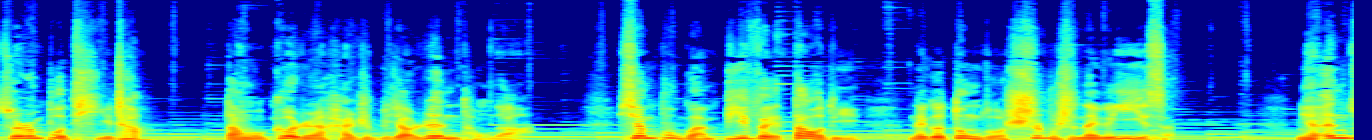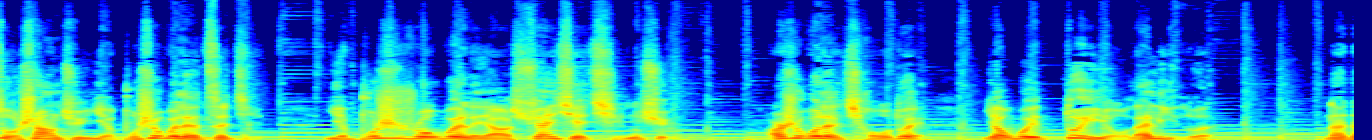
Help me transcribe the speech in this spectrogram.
虽然不提倡，但我个人还是比较认同的啊。先不管 B 费到底那个动作是不是那个意思，你看恩佐上去也不是为了自己，也不是说为了要宣泄情绪，而是为了球队要为队友来理论。那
